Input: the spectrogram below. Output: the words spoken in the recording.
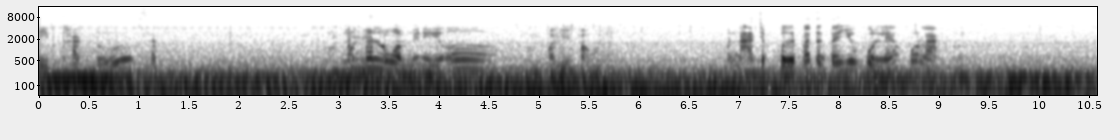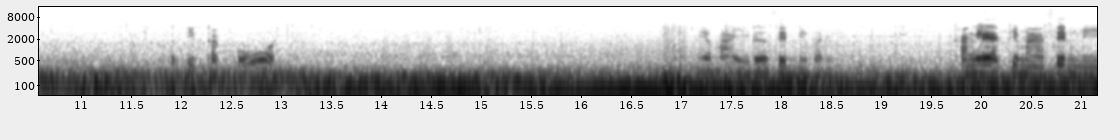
ติดขัดดูสัตว์มันมารวมอยู่นี่เออมันปล่อยวิ่งฝั่งหมดนะมันอาจจะเปิดมาตั้งแต่อยู่พุ่นแล้วโคราชนี่ก็ติดขัดโพดอย่ามาอีกเด้อเส้นนี้บัดนี้ครั้งแรกที่มาเส้นนี้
